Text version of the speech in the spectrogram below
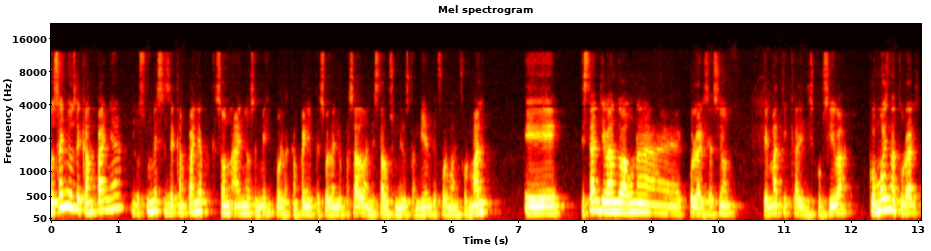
Los años de campaña, los meses de campaña, porque son años en México, la campaña empezó el año pasado, en Estados Unidos también de forma informal, eh, están llevando a una polarización temática y discursiva, como es natural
